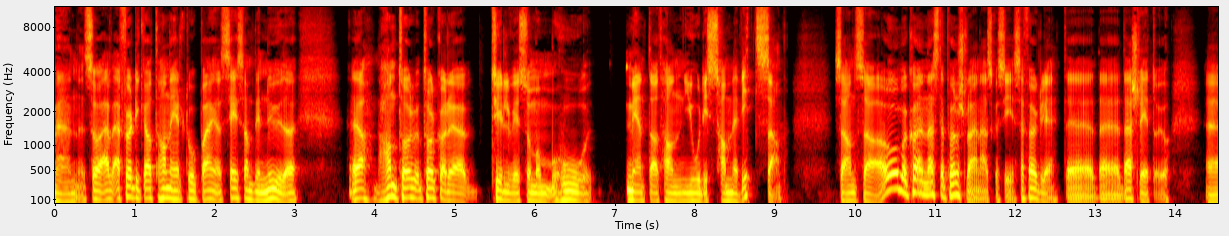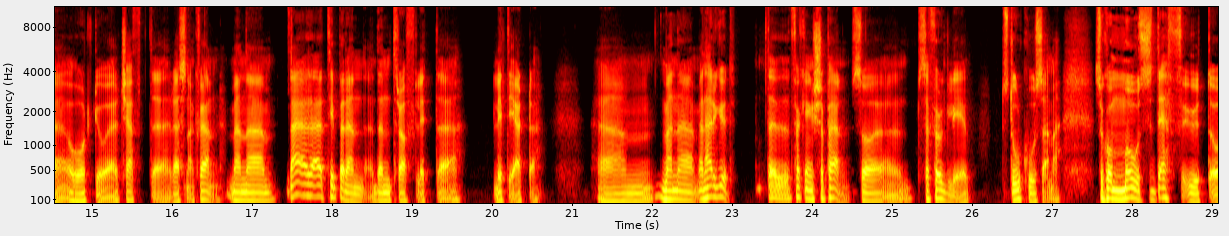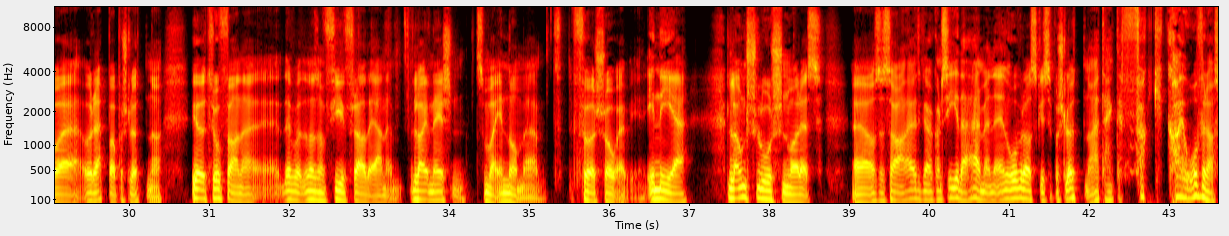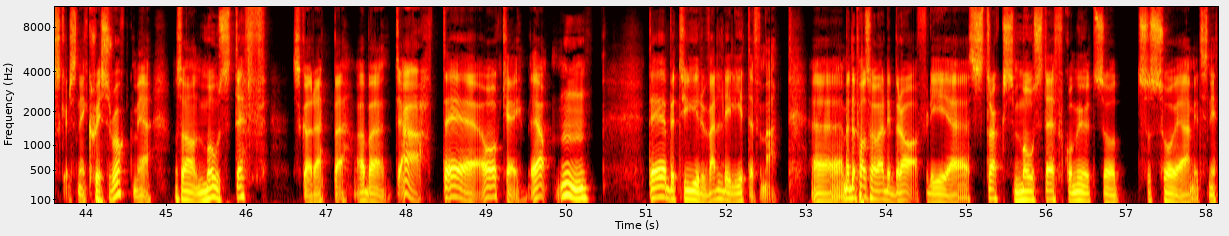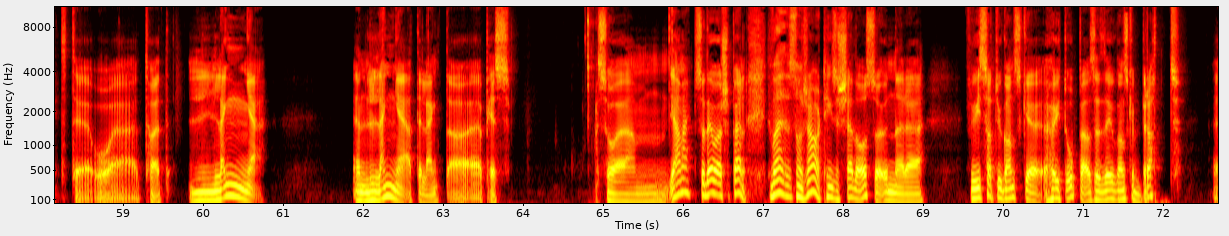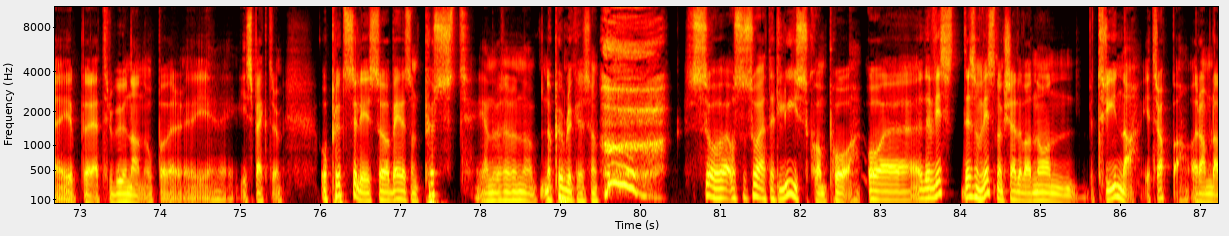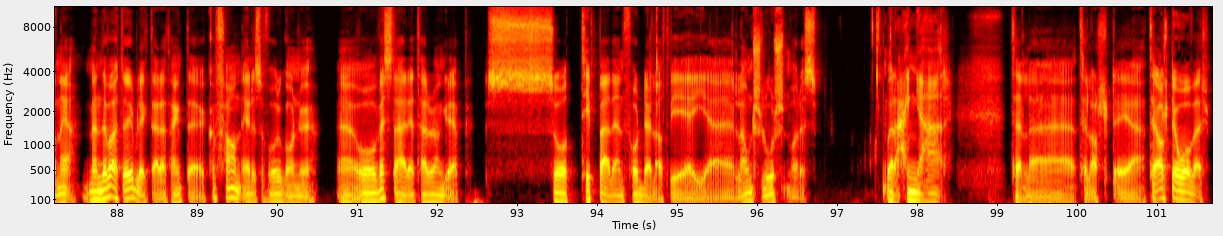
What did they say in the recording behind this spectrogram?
Men, så jeg, jeg, følte ikke at han helt tok poenget. Say something new. ja, han tol tolka det tydeligvis som om hun mente at han gjorde de samme vitsene. Så han sa 'Å, men hva er neste punchline jeg skal si?' Selvfølgelig, det, det, der sliter hun jo. Uh, og holdt jo kjeft uh, resten av kvelden. Men nei, jeg, jeg, tipper den, den traff litt, litt, i hjertet. Um, men, men, herregud, det er fucking Chapelle, så selvfølgelig storkoser jeg meg. Så kom Mose Deff ut og, og rappa på slutten, og vi hadde truffet han Det var, det en sånn fyr fra det ene Live Nation som var innom før showet, Inni lounge-losjen vår. Uh, og så sa han jeg vet ikke hva jeg kan si det her, men en overraskelse på slutten. Og jeg tenkte fuck, hva er overraskelsen? Er Chris Rock med? Og så sa han Most Deaf skal rappe. Og jeg bare ja, det er ok. Ja. Mm. Det betyr veldig lite for meg. Uh, men det passa veldig bra, fordi uh, straks Most Deaf kom ut, så, så, så jeg mitt snitt til å ta et lenge en lenge etterlengta piss. Så um, ja, nei, så det var Chapelle. Det var en sånn rar ting som skjedde også under eh, For vi satt jo ganske høyt oppe, altså det er jo ganske bratt i tribunene oppover i, i, Spektrum. Og plutselig så ble det sånn pust når publikum sånn så, og så så jeg at et lys kom på, og eh, det, visst, det som visstnok skjedde, var at noen tryna i trappa og ramla ned. Men det var et øyeblikk der jeg tenkte hva faen er det som foregår nå? Og hvis det her er terrorangrep, så tipper jeg det er en fordel at vi er i uh, lounge-losjen vår. Bare henge her til, uh, til, alt er, til, alt er, over.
